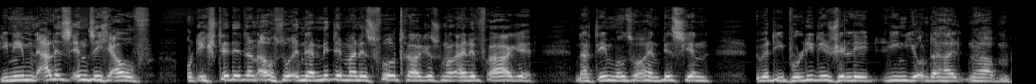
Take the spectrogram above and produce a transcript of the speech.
Die nehmen alles in sich auf. Und ich stelle dann auch so in der Mitte meines Vortrages mal eine Frage, nachdem wir uns auch ein bisschen über die politische Linie unterhalten haben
